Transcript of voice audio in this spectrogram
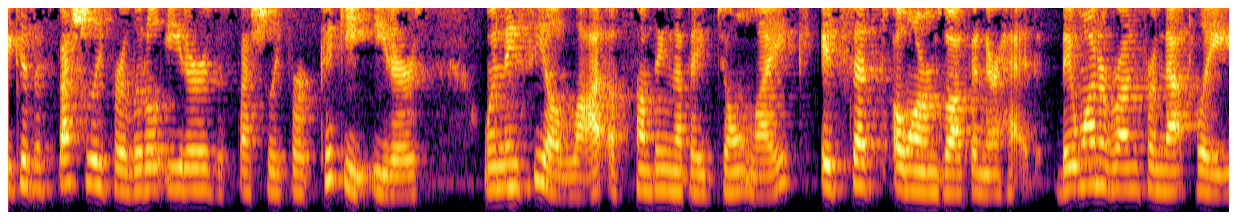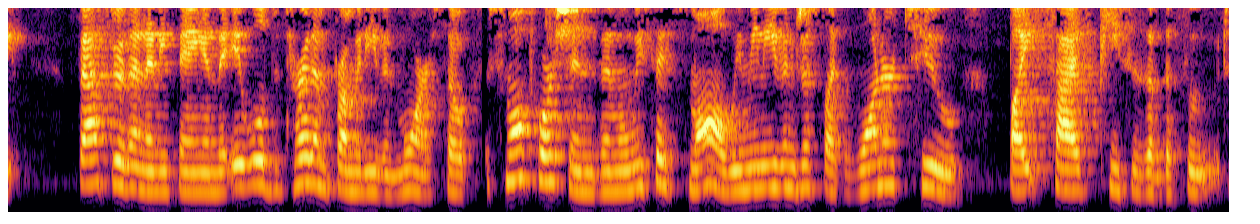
because especially for little eaters, especially for picky eaters, when they see a lot of something that they don't like, it sets alarms off in their head. They want to run from that plate faster than anything and it will deter them from it even more. So small portions, and when we say small, we mean even just like one or two bite-sized pieces of the food.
